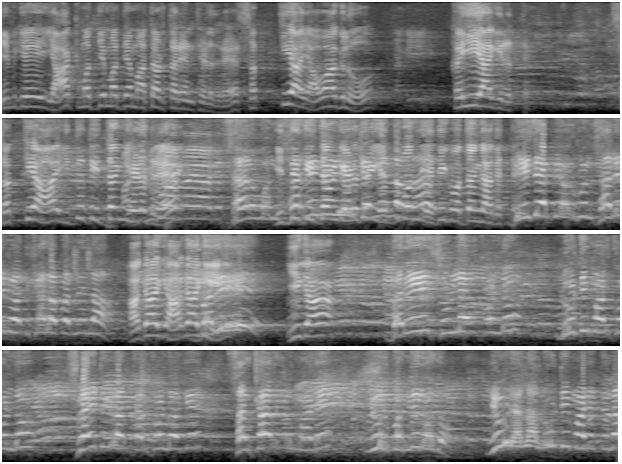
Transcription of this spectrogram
ನಿಮಗೆ ಯಾಕೆ ಮಧ್ಯೆ ಮಧ್ಯೆ ಮಾತಾಡ್ತಾರೆ ಅಂತ ಹೇಳಿದ್ರೆ ಸತ್ಯ ಯಾವಾಗಲೂ ಕಹಿಯಾಗಿರುತ್ತೆ. ಸತ್ಯ ಇದ್ದಂಗೆ ಹೇಳಿದ್ರೆ ಇದ್ದದ್ದಿದ್ದಂಗೆ ಹೇಳಿದ್ರೆ ಎದ್ದು ಬಂದು ಎದಿಗೆ ಒದ್ದಂಗೆ ಆಗುತ್ತೆ. ಬಿಜೆಪಿ ಅವ್ರಿಗೊಂದು ಸರಿನೂ ಅಧಿಕಾರ ಬರಲಿಲ್ಲ. ಹಾಗಾಗಿ ಹಾಗಾಗಿ ಈಗ ಬರೀ ಸುಳ್ಳು ಹೇಳ್ಕೊಂಡು ಲೂಟಿ ಮಾಡಿಕೊಂಡು ಫ್ಲೈಟ್ಗಳನ್ನು ಕರ್ಕೊಂಡೋಗಿ ಸರ್ಕಾರಗಳು ಮಾಡಿ ಇವ್ರು ಬಂದಿರೋದು. ಇವರೆಲ್ಲ ಲೂಟಿ ಮಾಡಿದ್ದೆಲ್ಲ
